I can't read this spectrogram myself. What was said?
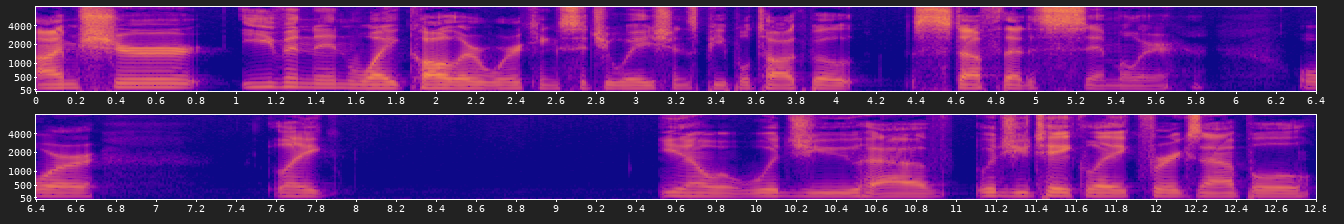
I'm sure even in white collar working situations, people talk about stuff that is similar. Or, like, you know, would you have, would you take, like, for example,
